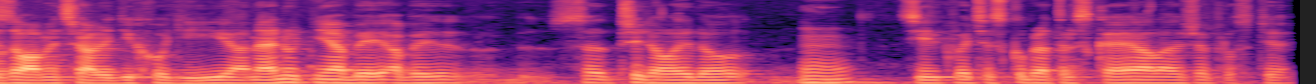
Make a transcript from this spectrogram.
Že za vámi třeba lidi chodí a nenutně, aby, aby se přidali do mm. církve českobratrské, ale že prostě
